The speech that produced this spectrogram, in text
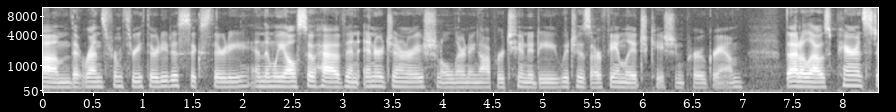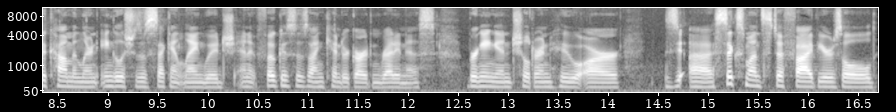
um, that runs from 3.30 to 6.30 and then we also have an intergenerational learning opportunity which is our family education program. That allows parents to come and learn english as a second language and it focuses on kindergarten readiness bringing in children who are uh, six months to five years old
